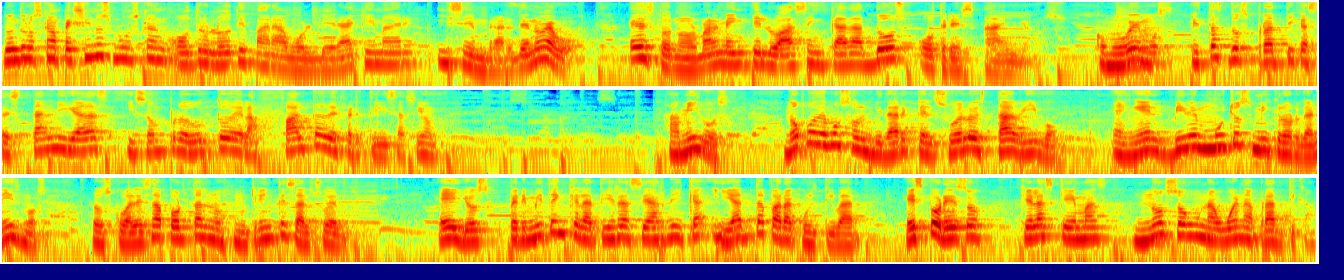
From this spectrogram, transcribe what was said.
donde los campesinos buscan otro lote para volver a quemar y sembrar de nuevo. Esto normalmente lo hacen cada dos o tres años. Como vemos, estas dos prácticas están ligadas y son producto de la falta de fertilización. Amigos, no podemos olvidar que el suelo está vivo. En él viven muchos microorganismos, los cuales aportan los nutrientes al suelo. Ellos permiten que la tierra sea rica y apta para cultivar. Es por eso que las quemas no son una buena práctica,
